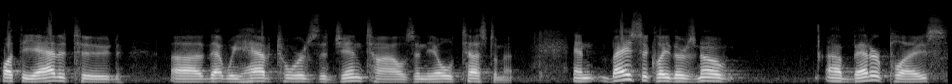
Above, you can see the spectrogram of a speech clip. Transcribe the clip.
what the attitude uh, that we have towards the Gentiles in the Old Testament. And basically, there's no uh, better place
